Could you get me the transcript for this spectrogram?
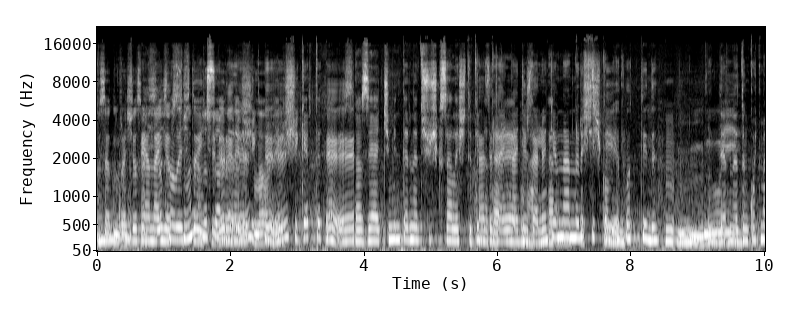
писат нурашос. Яна Аштёсно ёсмын. лешто и чебер эветло. Шикерте. Тазе ачим интернет шушк салышты. Таза тай Надежда Леонтьевна нырышикти эпоттиды. Интернетын котмарваню. Да,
